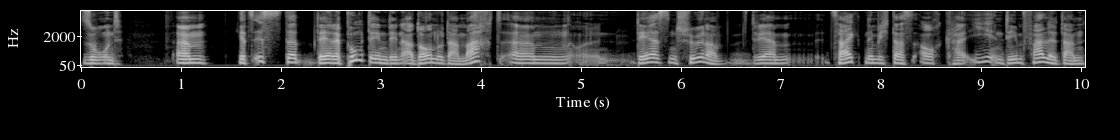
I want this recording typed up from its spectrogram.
So und ähm, Jetzt ist der, der, der, Punkt, den, den Adorno da macht, ähm, der ist ein schöner. Der zeigt nämlich, dass auch KI in dem Falle dann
